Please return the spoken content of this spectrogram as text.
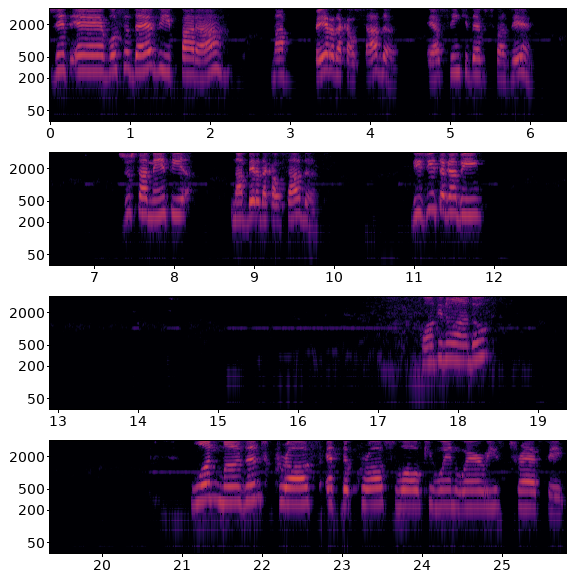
Gente, é, você deve parar na beira da calçada? É assim que deve se fazer? Justamente na beira da calçada? Digita, Gabi. Continuando. One mustn't cross at the crosswalk when there is traffic.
